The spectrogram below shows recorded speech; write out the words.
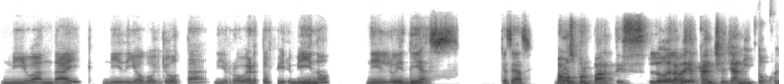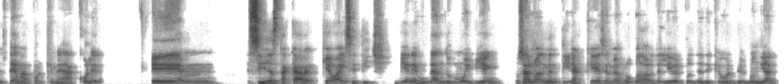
ni Van Dijk, ni Diogo Jota, ni Roberto Firmino, ni Luis Díaz. ¿Qué se hace? Vamos por partes. Lo de la media cancha ya ni toco el tema porque me da cólera. Eh, sí destacar que Bajcetic viene jugando muy bien. O sea, no es mentira que es el mejor jugador del Liverpool desde que volvió al Mundial.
